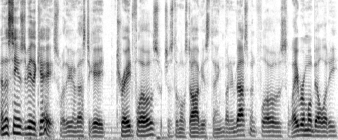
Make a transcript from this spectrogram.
And this seems to be the case, whether you investigate trade flows, which is the most obvious thing, but investment flows, labor mobility,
